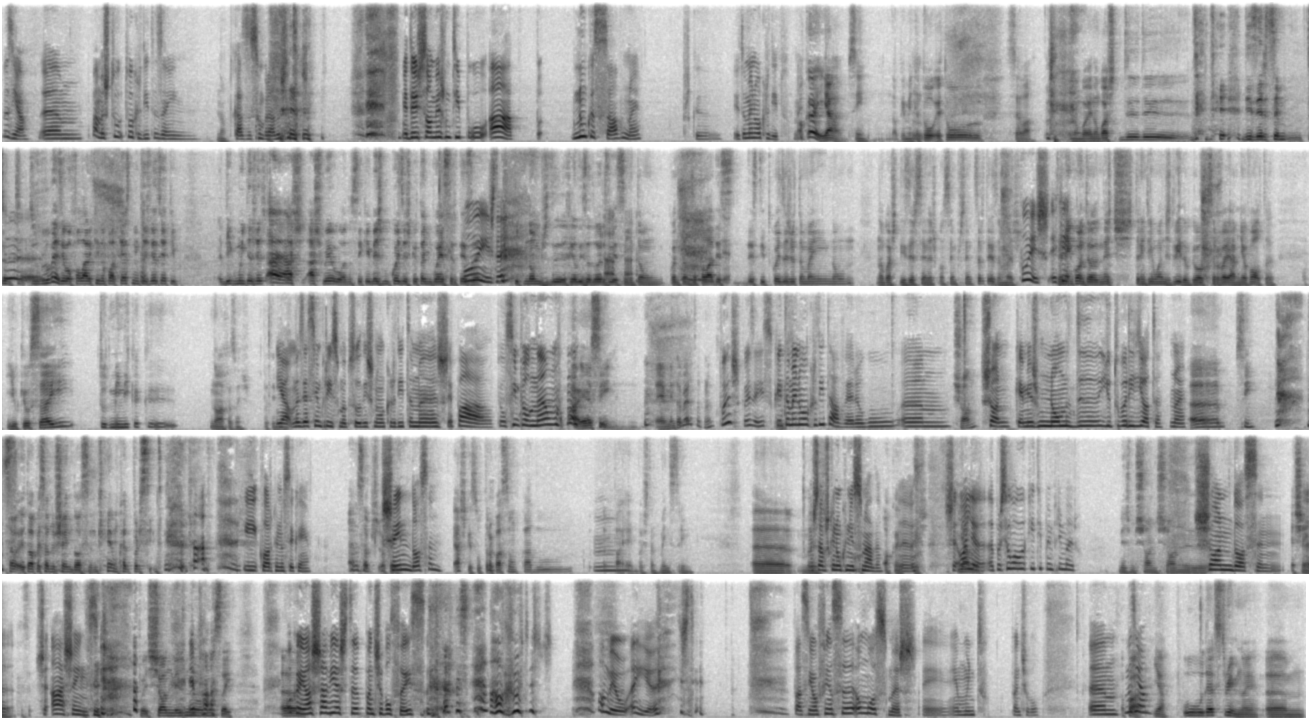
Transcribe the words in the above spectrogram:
Mas, já. hum, pá, mas tu, tu acreditas em. Não. casas assombradas? então isto só mesmo tipo. Ah, nunca se sabe, não é? Porque eu também não acredito. Não é? Ok, yeah, sim. Obviamente eu estou. Eu estou. Sei lá. Eu não, eu não gosto de, de- de- de dizer sempre. tu- tu- Tudo bem, eu vou falar aqui no podcast muitas vezes é tipo. Digo muitas vezes, ah, acho, acho eu, ou não sei o que, mesmo coisas que eu tenho boa certeza. Pois, Tipo nomes de realizadores e assim. Então, quando estamos a falar desse, desse tipo de coisas, eu também não, não gosto de dizer cenas com 100% de certeza. Mas pois, é Tendo em que. conta, nestes 31 anos de vida, o que eu observei à minha volta e o que eu sei, tudo me indica que não há razões Yeah, mas é sempre isso, uma pessoa diz que não acredita, mas é pá, pelo sim, pelo não. Pá, é assim, é a mente aberta, pronto. Pois, pois é isso. Quem também não acreditava era o um, Sean? Sean, que é mesmo nome de youtuber idiota, não é? Ah, sim. Eu estava a pensar no Shane Dawson, que é um bocado parecido. E claro que eu não sei quem é. Ah, não sabes? Ok. Shane Dawson? Acho que esse ultrapassa um bocado. Pá, é bastante mainstream. Ah, mas, Mas sabes que eu não conheço nada. Ok, Eh, Yeah, Olha, apareceu logo aqui tipo em primeiro. Mesmo Sean, Sean. eh, Sean Dawson. É Shane. Sha- Ah, Shane. Pois, Sean mesmo, não, não sei. Ok, eu acho que já vi esta punchable face. Algures. Oh meu, aí isto é. Pá, assim, ofensa ao moço, mas é, é muito punchable. Um, Opa, mas yeah. yeah. O Deadstream, não é? Um,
